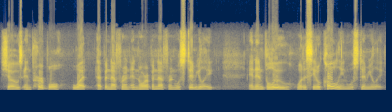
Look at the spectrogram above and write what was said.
shows in purple what epinephrine and norepinephrine will stimulate, and in blue what acetylcholine will stimulate.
